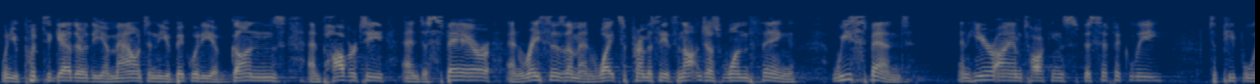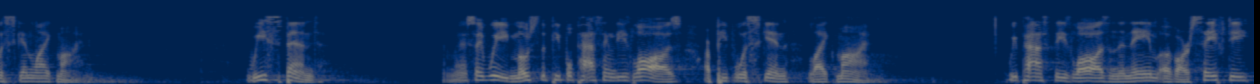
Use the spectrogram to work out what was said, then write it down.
When you put together the amount and the ubiquity of guns and poverty and despair and racism and white supremacy, it's not just one thing. We spend, and here I am talking specifically to people with skin like mine. We spend, and when I say we, most of the people passing these laws are people with skin like mine. We pass these laws in the name of our safety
